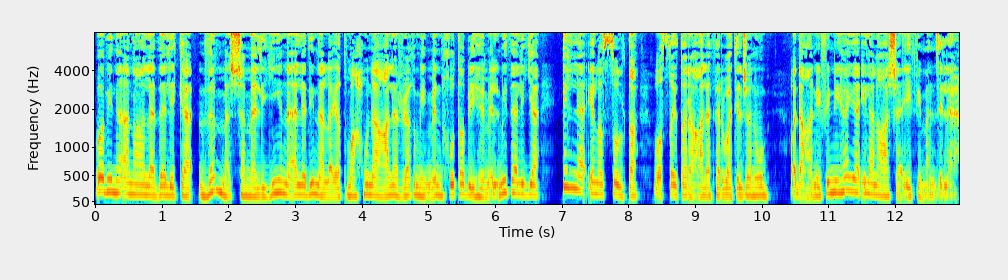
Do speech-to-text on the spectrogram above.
وبناء على ذلك ذم الشماليين الذين لا يطمحون على الرغم من خطبهم المثالية إلا إلى السلطة والسيطرة على ثروات الجنوب ودعاني في النهاية إلى العشاء في منزله.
